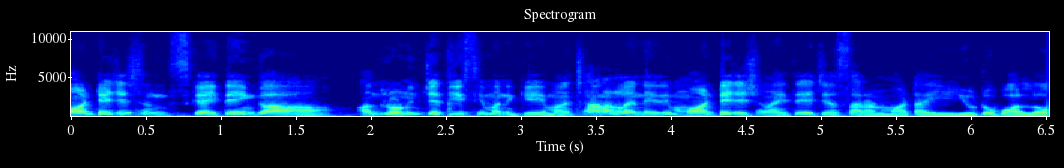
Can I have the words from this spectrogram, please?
మానిటైజేషన్స్కి అయితే ఇంకా అందులో నుంచే తీసి మనకి మన ఛానల్ అనేది మానిటైజేషన్ అయితే చేస్తారనమాట ఈ యూట్యూబ్ వాళ్ళు.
